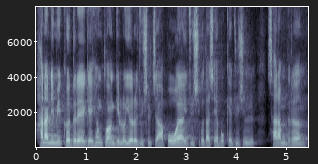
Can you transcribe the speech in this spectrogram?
하나님이 그들에게 형통한 길로 열어 주실 자 보호해 주시고 다시 회복해 주실 사람들은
